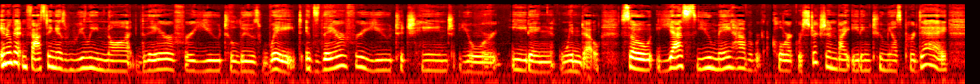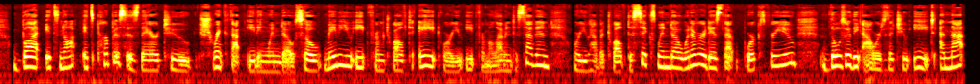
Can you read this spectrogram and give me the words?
intermittent fasting is really not there for you to lose weight. It's there for you to change your eating window. So, yes, you may have a caloric restriction by eating two meals per day, but it's not its purpose is there to shrink that eating window. So maybe you eat from 12 to 8 or you eat from 11 to 7 or you have a 12 to 6 window, whatever it is that works for you. Those are the hours that you eat and that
